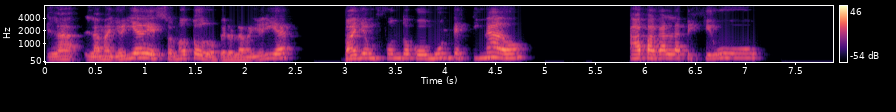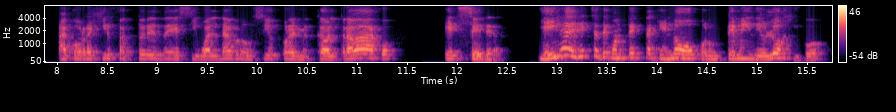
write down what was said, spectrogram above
la, la mayoría de eso, no todo, pero la mayoría, vaya a un fondo común destinado a pagar la PGU, a corregir factores de desigualdad producidos por el mercado del trabajo, etc. Y ahí la derecha te contesta que no, por un tema ideológico,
